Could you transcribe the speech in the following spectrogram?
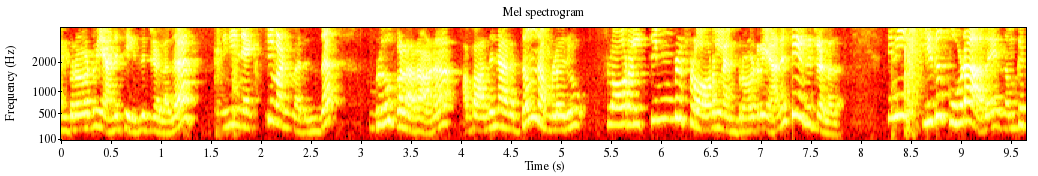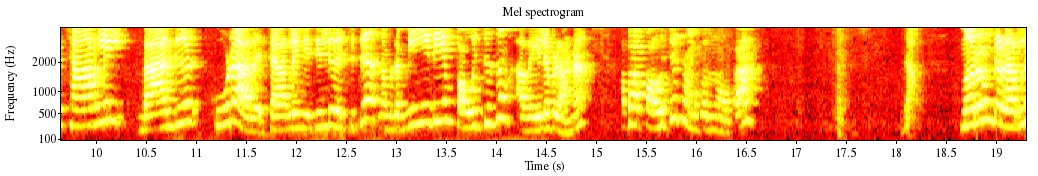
എംബ്രോയിഡറി ആണ് ചെയ്തിട്ടുള്ളത്. ഇനി നെക്സ്റ്റ് വൺ വരുന്നത് ബ്ലൂ കളറാണ് അപ്പൊ അതിനകത്തും നമ്മളൊരു ഫ്ലോറൽ സിമ്പിൾ ഫ്ലോറൽ എംബ്രോയിഡറി ആണ് ചെയ്തിട്ടുള്ളത്. ഇനി ഇത് കൂടാതെ നമുക്ക് ചാർലി ബാഗുകൾ കൂടാതെ ചാർലി മെറ്റീരിയൽ വെച്ചിട്ട് നമ്മുടെ മീഡിയം പൗച്ചസും അവൈലബിൾ ആണ്. അപ്പൊ ആ പൗച്ചസ് നമുക്കൊന്ന് നോക്കാം. മെറൂൺ കളറിൽ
